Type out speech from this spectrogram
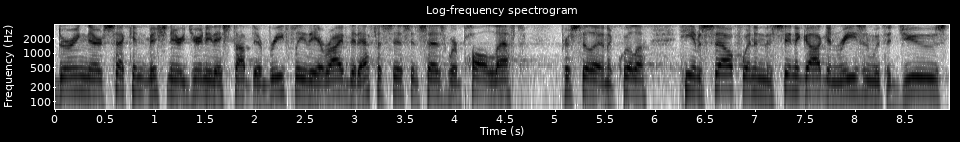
during their second missionary journey, they stopped there briefly. They arrived at Ephesus, it says, where Paul left Priscilla and Aquila. He himself went into the synagogue and reasoned with the Jews.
